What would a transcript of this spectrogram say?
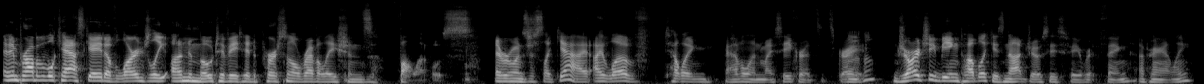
An improbable cascade of largely unmotivated personal revelations follows. Everyone's just like, yeah, I, I love telling Evelyn my secrets. It's great. Mm-hmm. Jarchi being public is not Josie's favorite thing, apparently.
